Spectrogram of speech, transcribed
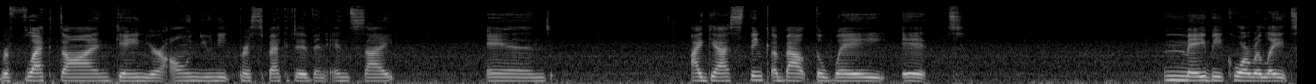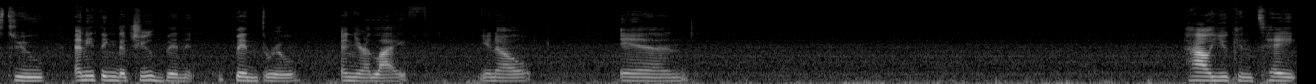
reflect on, gain your own unique perspective and insight, and I guess think about the way it maybe correlates to anything that you've been been through in your life, you know, and how you can take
